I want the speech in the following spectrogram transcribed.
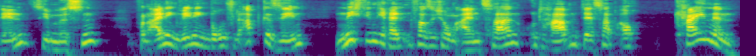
denn sie müssen, von einigen wenigen Berufen abgesehen, nicht in die Rentenversicherung einzahlen und haben deshalb auch keinen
